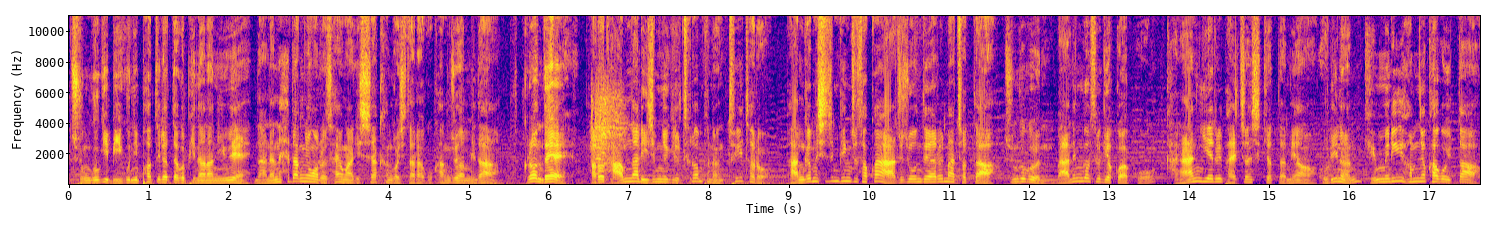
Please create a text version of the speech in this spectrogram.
중국이 미군이 퍼뜨렸다고 비난한 이후에 나는 해당 용어를 사용하기 시작한 것이다라고 강조합니다. 그런데 바로 다음날 26일 트럼프는 트위터로 방금 시진핑 주석과 아주 좋은 대화를 마쳤다. 중국은 많은 것을 겪어왔고 강한 이해를 발전시켰다며 우리는 긴밀히 협력하고 있다.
